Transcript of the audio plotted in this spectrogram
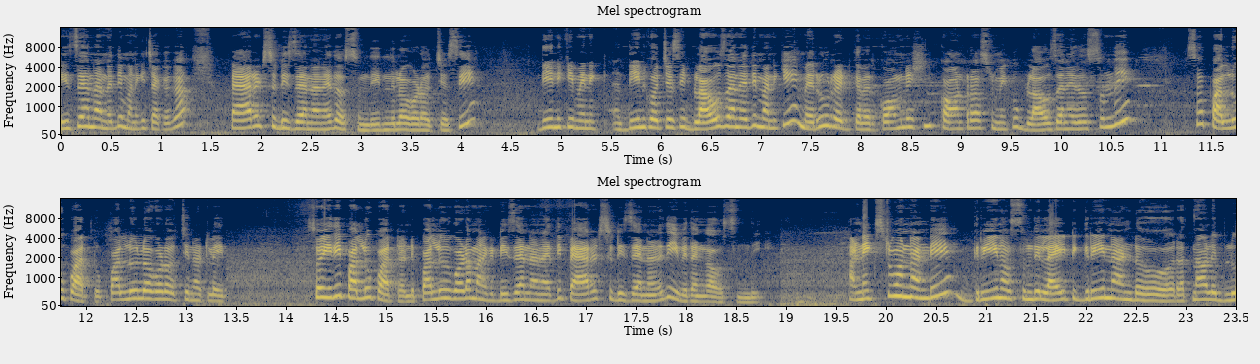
డిజైన్ అనేది మనకి చక్కగా ప్యారెట్స్ డిజైన్ అనేది వస్తుంది. ఇందులో కూడా వచ్చేసి దీనికి మనకి దీనికి వచ్చేసి బ్లౌజ్ అనేది మనకి maroon red colour combination contrast మీకు బ్లౌజ్ అనేది వస్తుంది. సో పళ్ళు పార్ట్ పళ్ళులో కూడా వచ్చినట్లయితే సో ఇది పళ్ళు పార్ట్ అండి. పళ్ళు కూడా మనకి డిజైన్ అనేది ప్యారెట్స్ డిజైన్ అనేది ఈ విధంగా వస్తుంది. అండ్ నెక్స్ట్ వన్ అండి గ్రీన్ వస్తుంది. లైట్ గ్రీన్ అండ్ రత్నావళి బ్లూ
